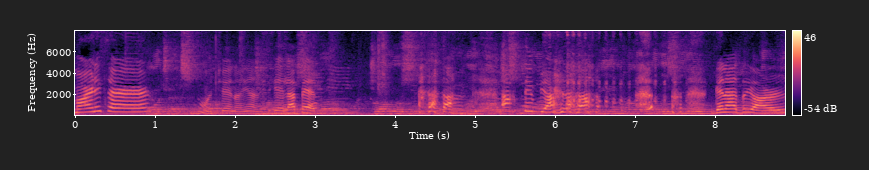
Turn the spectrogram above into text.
Morning, sir. Oh, Chena, yan. Sige, lapit. Active yarn. Ganado yarn.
